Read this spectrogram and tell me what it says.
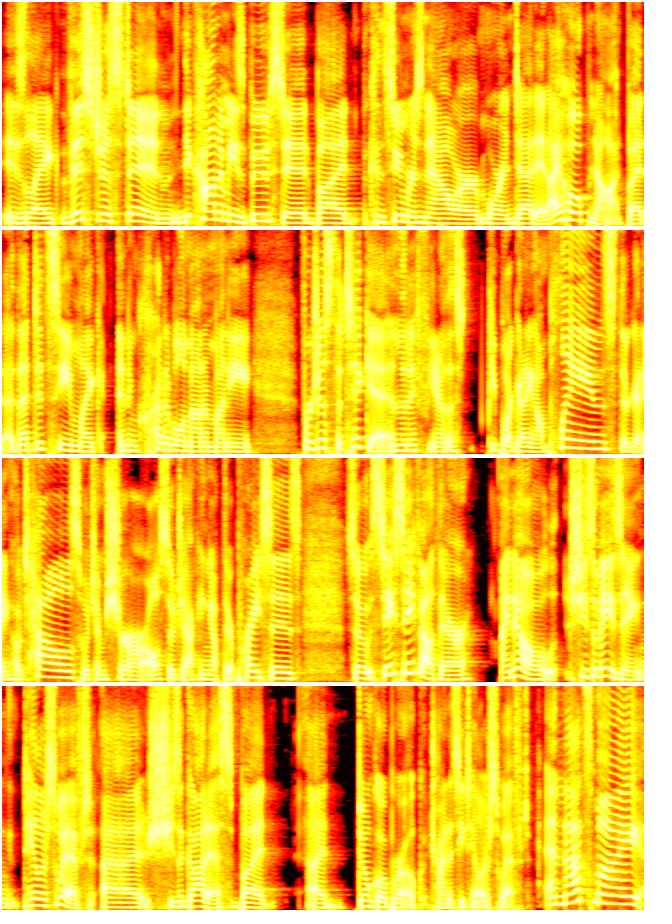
is like, this just in, the economy's boosted, but consumers now are more indebted. I hope not, but that did seem like an incredible amount of money for just the ticket. And then if, you know, this, people are getting on planes, they're getting hotels, which I'm sure are also jacking up their prices. So stay safe out there. I know she's amazing. Taylor Swift, uh, she's a goddess, but uh, don't go broke trying to see Taylor Swift. And that's my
